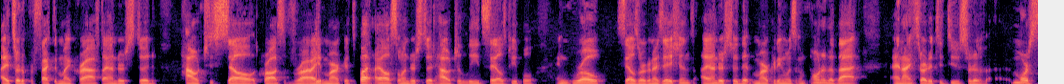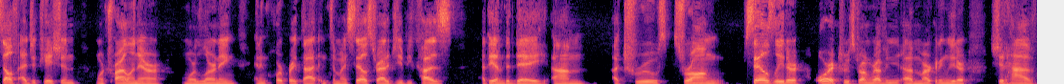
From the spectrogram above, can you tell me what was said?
I had sort of perfected my craft. I understood how to sell across a variety of markets, but I also understood how to lead salespeople and grow sales organizations. I understood that marketing was a component of that. And I started to do sort of more self education, more trial and error, more learning, and incorporate that into my sales strategy because at the end of the day, um, a true, strong sales leader or a true strong revenue uh, marketing leader should have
